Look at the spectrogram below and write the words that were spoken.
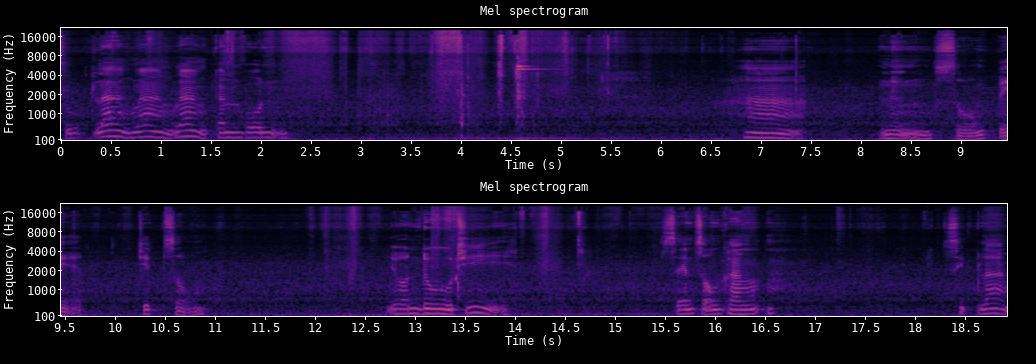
สูตรล่างล่างล่างกันบนห้าหนึ่งสองแปดเจ็ดสอง ย้อนดูที่แสนสองครั้งสิบล่าง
